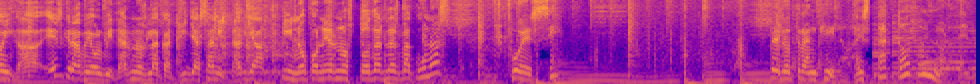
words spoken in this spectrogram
Oiga, ¿es grave olvidarnos la cartilla sanitaria y no ponernos todas las vacunas? Pues sí. Pero tranquilo, está todo en orden.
